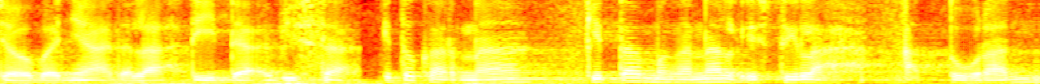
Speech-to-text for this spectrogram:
jawabannya adalah tidak bisa. Itu karena kita mengenal istilah aturan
